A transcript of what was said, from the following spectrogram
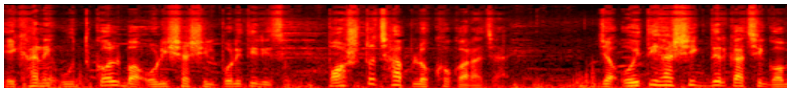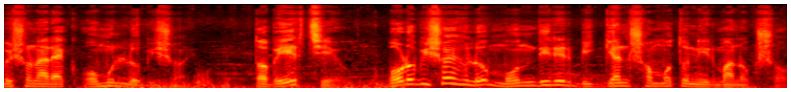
এখানে উৎকল বা ওড়িশা শিল্পরীতির স্পষ্ট ছাপ লক্ষ্য করা যায়। যা ঐতিহাসিকদের কাছে গবেষণার এক অমূল্য বিষয়। তবে এর চেয়েও বড় বিষয় হল মন্দিরের বিজ্ঞানসম্মত নির্মাণক সহ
